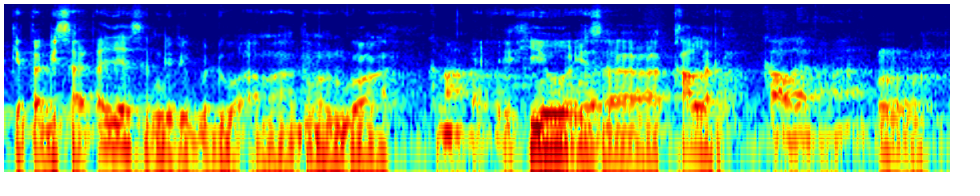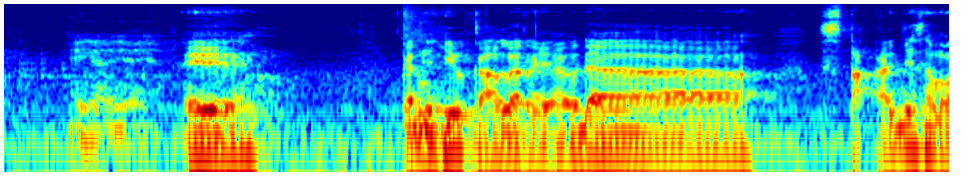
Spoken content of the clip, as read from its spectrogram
kita decide aja sendiri berdua sama temen gua Kenapa tuh? Hugh is a color Color. heeh. Iya, iya, iya. Iya. Kan hue color ya, udah stuck aja sama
